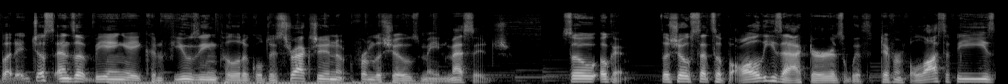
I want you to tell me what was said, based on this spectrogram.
but it just ends up being a confusing political distraction from the show's main message. So, okay, the show sets up all these actors with different philosophies,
